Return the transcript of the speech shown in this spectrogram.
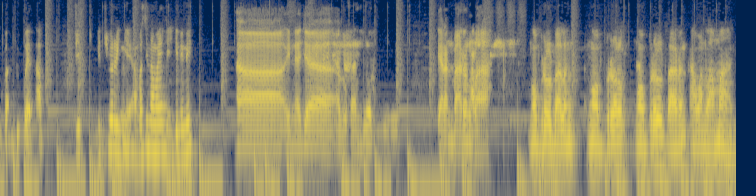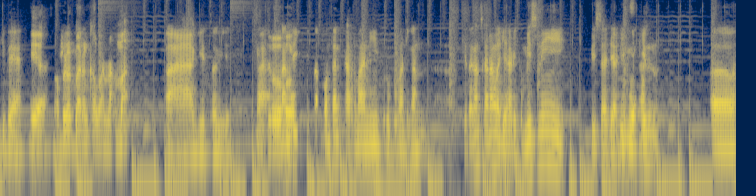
bukan duet apa fe- featuring ya apa sih namanya kayak gini nih Ah, ini aja ah, bukan sih. Siaran bareng lah. Ngobrol bareng ngobrol ngobrol bareng kawan lama gitu ya. Iya, ngobrol bareng kawan lama. ah gitu gitu. Nah, Betul. nanti kita konten karena nih berhubungan dengan kita kan sekarang lagi hari Kamis nih. Bisa jadi Iya. mungkin uh,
